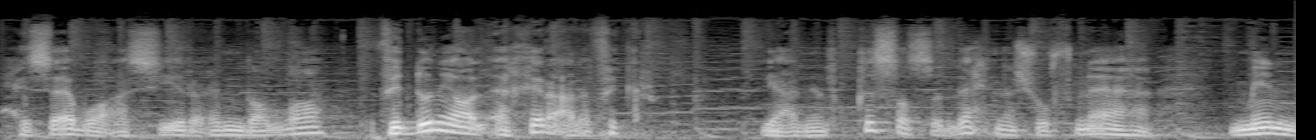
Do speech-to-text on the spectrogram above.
حسابه عسير عند الله في الدنيا والآخرة على فكرة. يعني القصص اللي إحنا شفناها من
